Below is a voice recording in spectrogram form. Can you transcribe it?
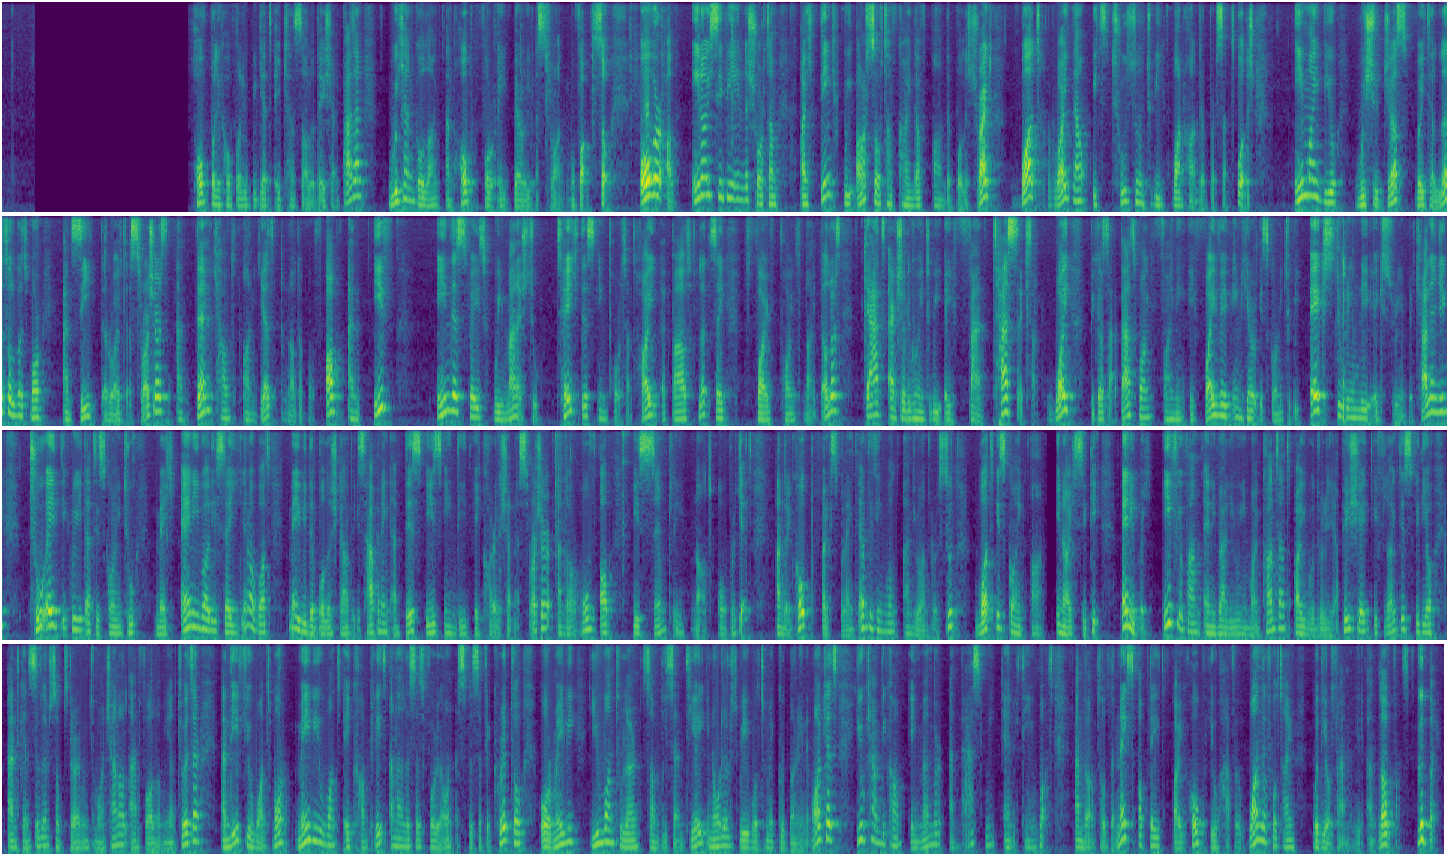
hopefully hopefully we get a consolidation pattern. We can go long and hope for a very strong move up. So overall in icp in the short term i think we are sort of kind of on the bullish track but right now it's too soon to be 100 percent bullish. In my view we should just wait a little bit more and see the right structures and then count on yet another move up. And if in this phase we manage to take this important high about let's say 5.9 dollars. That's actually going to be a fantastic sign. Why? Because at that point finding a 5 wave in here is going to be extremely extremely challenging to a degree that is going to make anybody say you know what? Maybe the bullish count is happening and this is indeed a correction structure and our move up is simply not over yet. And i hope i explained everything well and you understood what is going on in icp anyway if you found any value in my content i would really appreciate if you like this video and consider subscribing to my channel and follow me on twitter. And if you want more maybe you want a complete analysis for your own specific crypto or maybe you want to learn some decent TA in order to be able to make good money in the markets you can become a member and ask me anything you want. And until the next update, I hope you have a wonderful time with your family and loved ones. Goodbye.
